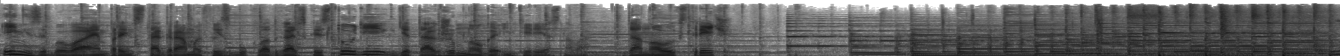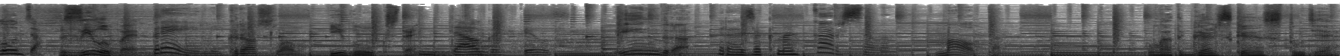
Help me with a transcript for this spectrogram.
И не забываем про Инстаграм и Фейсбук Латгальской студии, где также много интересного. До новых встреч! Лудза, Зилупе, Брейли, Краслава. И Ilūkste, Daugavpils, Индра, Разокна, Карсова, Малта. Латгальская студия.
